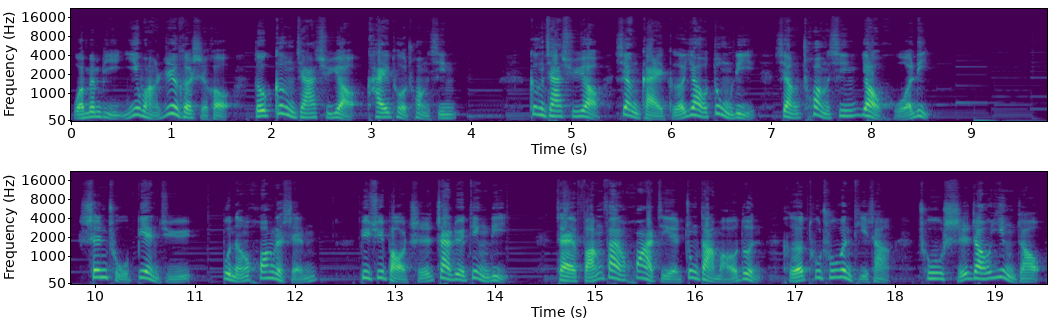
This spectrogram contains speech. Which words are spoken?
我们比以往任何时候都更加需要开拓创新，更加需要向改革要动力，向创新要活力。身处变局，不能慌了神，必须保持战略定力。在防范化解重大矛盾和突出问题上出实招硬招，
